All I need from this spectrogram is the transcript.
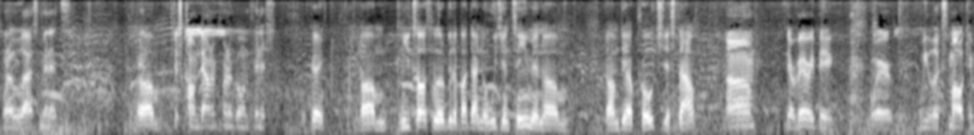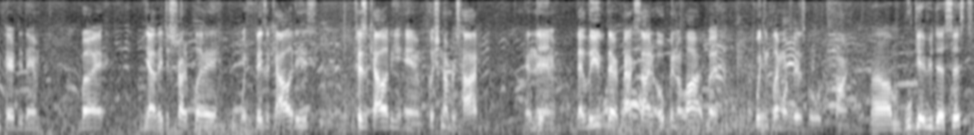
one of the last minutes. Um, just calm down in front of goal and finish. Okay. Um, can you tell us a little bit about that Norwegian team and um, um, their approach, their style? Um, they're very big, where we look small compared to them. But yeah, they just try to play with physicalities, physicality and push numbers high. And okay. then they leave their backside open a lot, but if we can play more physical, we'll be fine. Um, who gave you the assist?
